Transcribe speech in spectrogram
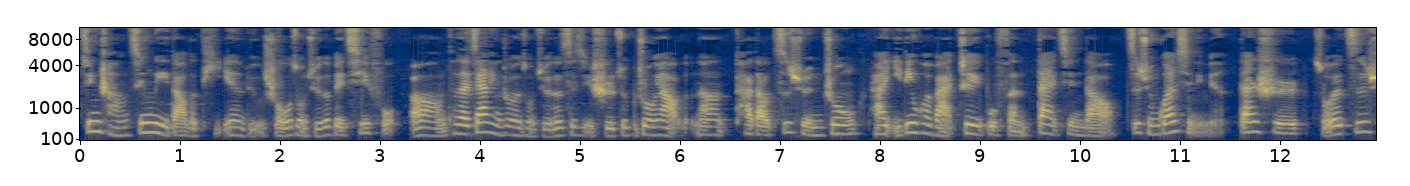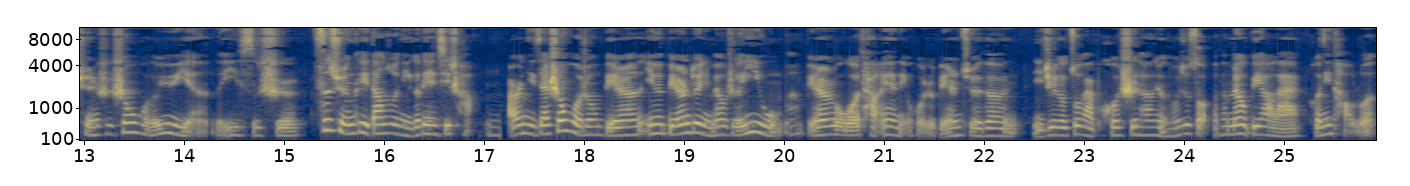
经常经历到的体验，比如说我总觉得被欺负，嗯，他在家庭中也总觉得自己是最不重要的。那他到咨询中，他一定会把这一部分带进到咨询关系里面。但是所谓咨询是生活的预演的意思是，咨询可以当做你一个练习场，嗯，而你在生活中，别人因为别人对你没有这个义务嘛，别人如果讨厌你或者别人觉得你这个做法不合适，他扭头就走了，他没有必要来和你讨论。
